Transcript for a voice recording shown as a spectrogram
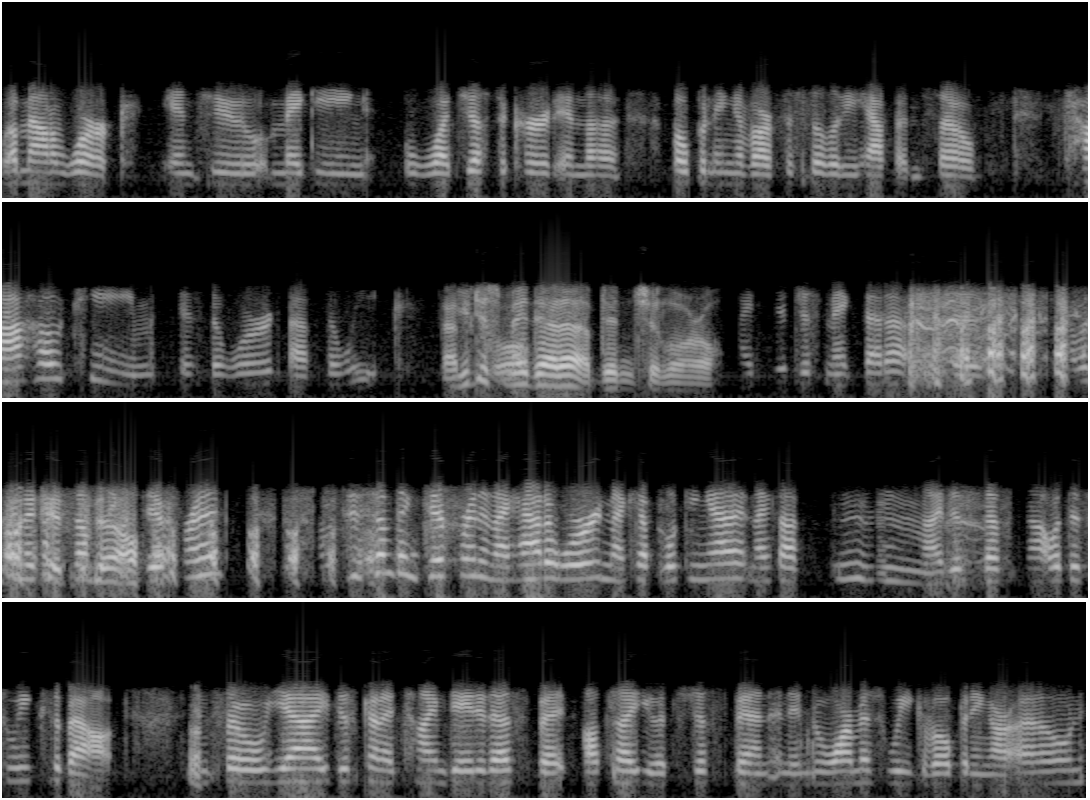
amount of work into making what just occurred in the opening of our facility happened. So, Tahoe team is the word of the week. That's you just cool. made that up, didn't you, Loral? I did just make that up. I was going to do something No. different. Do something different, and I had a word, and I kept looking at it, and I thought, mm I just that's not what this week's about. And so, yeah, I just kind of time dated us, but I'll tell you, it's just been an enormous week of opening our own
